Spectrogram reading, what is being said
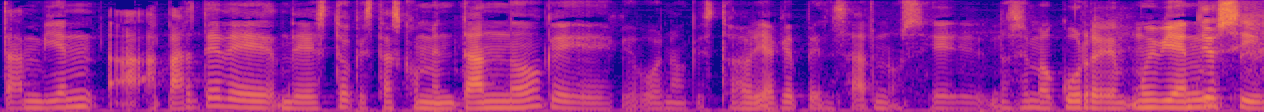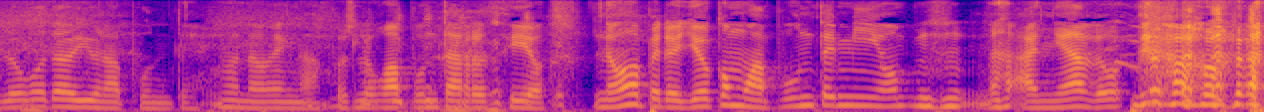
también, aparte de, de esto que estás comentando, que, que, bueno, que esto habría que pensar, no sé, no se me ocurre muy bien. Yo sí, luego te doy un apunte. Bueno, venga, pues luego apunta Rocío. No, pero yo como apunte mío añado ahora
